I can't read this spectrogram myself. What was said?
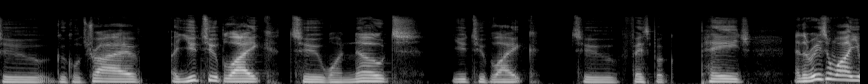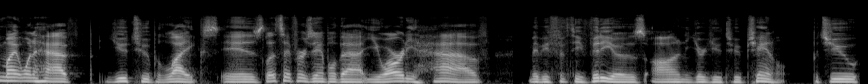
to Google Drive, a YouTube like to OneNote, YouTube like to Facebook page. And the reason why you might want to have YouTube likes is let's say, for example, that you already have maybe 50 videos on your YouTube channel, but you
